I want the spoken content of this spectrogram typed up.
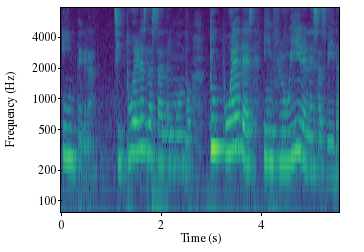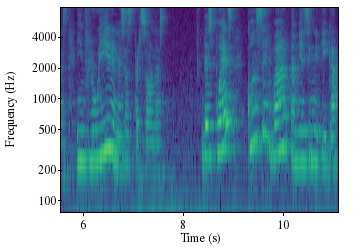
íntegra. Si tú eres la sal del mundo, tú puedes influir en esas vidas, influir en esas personas. Después, conservar también significa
